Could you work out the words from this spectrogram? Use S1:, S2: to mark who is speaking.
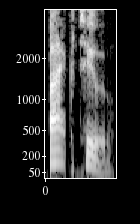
S1: Back 2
